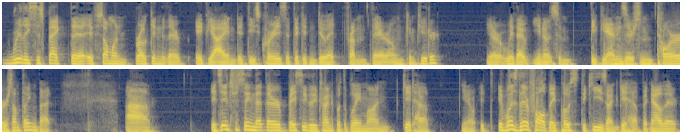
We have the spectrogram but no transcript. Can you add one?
really suspect that if someone broke into their API and did these queries, that they didn't do it from their own computer, you without you know some VPNs or some Tor or something. But uh, it's interesting that they're basically trying to put the blame on GitHub. You know, it it was their fault they posted the keys on GitHub, but now they're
